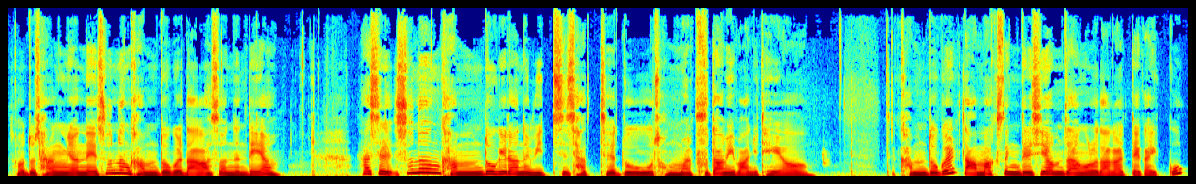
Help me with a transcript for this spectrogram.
저도 작년에 수능 감독을 나갔었는데요. 사실 수능 감독이라는 위치 자체도 정말 부담이 많이 돼요. 감독을 남학생들 시험장으로 나갈 때가 있고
